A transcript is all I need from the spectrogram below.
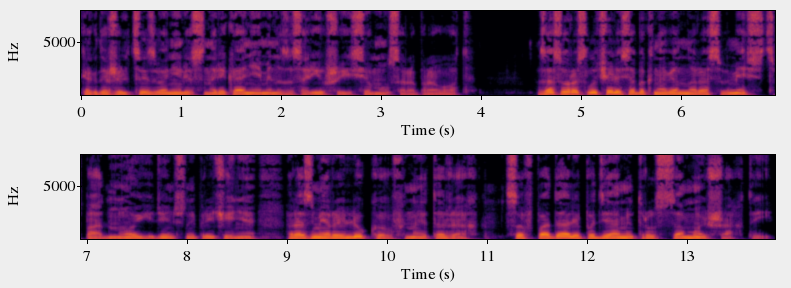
когда жильцы звонили с нареканиями на засорившийся мусоропровод. Засоры случались обыкновенно раз в месяц по одной единственной причине. Размеры люков на этажах совпадали по диаметру с самой шахтой.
